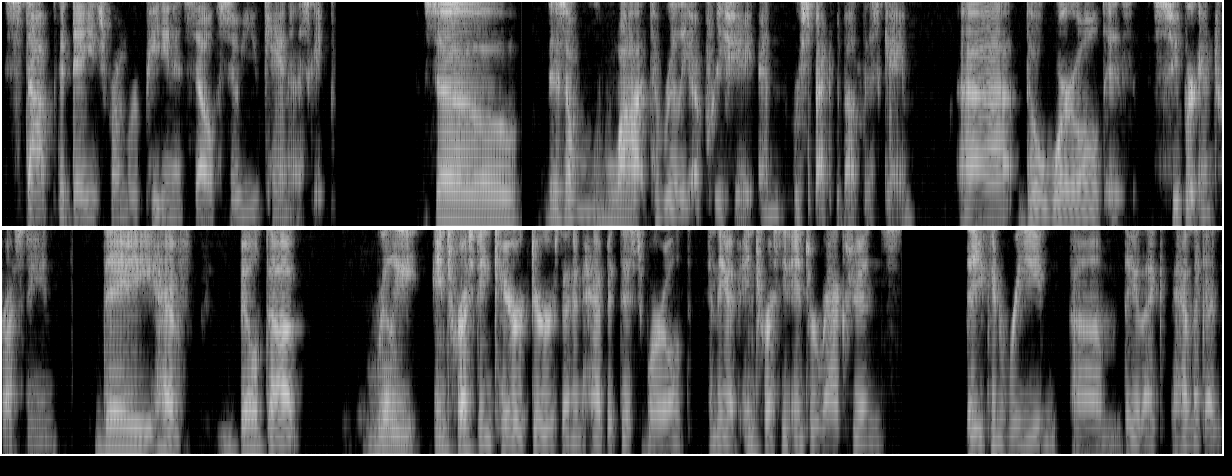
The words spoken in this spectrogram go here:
stop the days from repeating itself so you can escape. So there's a lot to really appreciate and respect about this game. Uh, the world is super interesting. They have built up really interesting characters that inhabit this world, and they have interesting interactions that you can read. Um, they like they have like an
